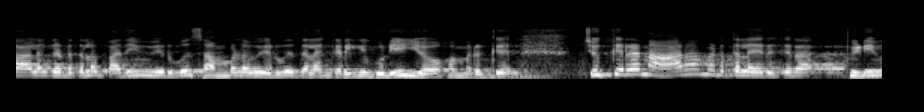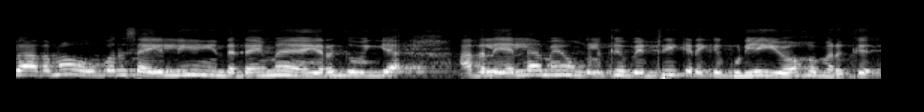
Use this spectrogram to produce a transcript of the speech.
காலகட்டத்தில் பதவி உயர்வு சம்பள உயர்வு இதெல்லாம் கிடைக்கக்கூடிய யோகம் இருக்குது சுக்கிரன் ஆறாம் இடத்துல இருக்கிறார். பிடிவாதமாக ஒவ்வொரு செயல்லையும் இந்த டைமு இறங்குவீங்க. அதில் எல்லாமே உங்களுக்கு வெற்றி கிடைக்கக்கூடிய யோகம் இருக்குது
